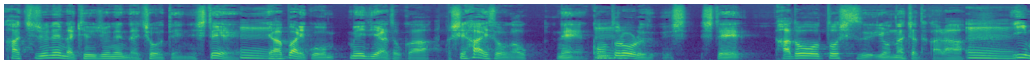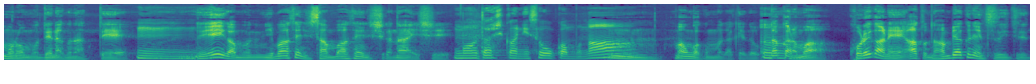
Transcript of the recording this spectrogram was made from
80年代、90年代頂点にして、やっぱりこうメディアとか支配層がね、コントロールし,、して波動を落とすようになっちゃったから、うん。いいものも出なくなって、うん。で映画も2番センチ、3番センチしかないし、まあ確かにそうかもうな。ん。まあ音楽もだけど。だからまあ、これがね、あと何百年続いて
